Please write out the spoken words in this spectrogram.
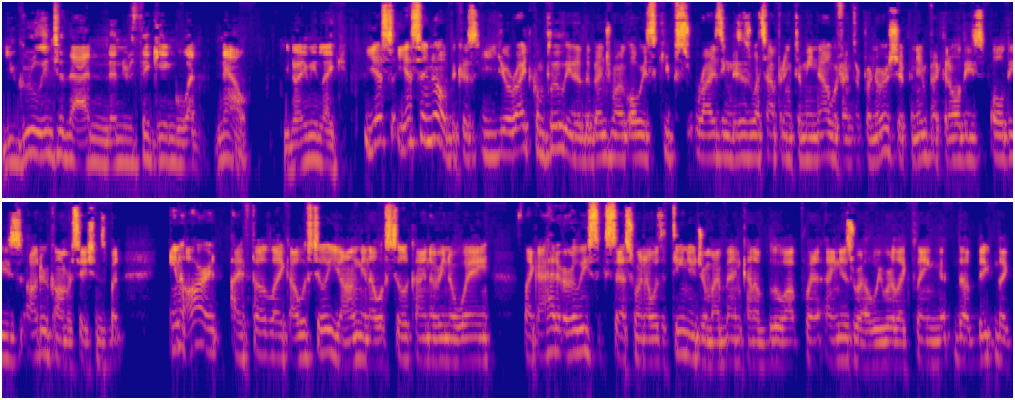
you grew into that and then you're thinking, what now? You know what I mean? Like Yes, yes and no, because you're right completely that the benchmark always keeps rising. This is what's happening to me now with entrepreneurship and impact and all these all these other conversations. But in art, I felt like I was still young and I was still kind of in a way like I had early success when I was a teenager. My band kind of blew up in Israel. We were like playing the big like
